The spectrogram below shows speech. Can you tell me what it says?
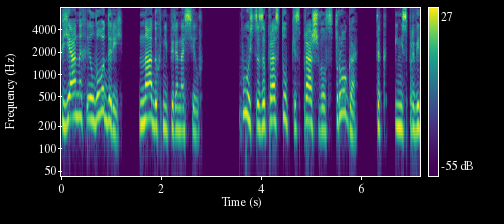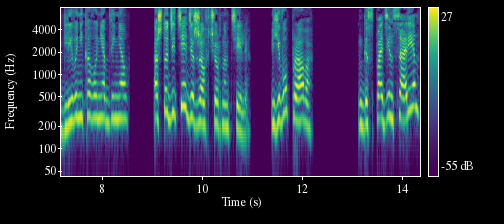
Пьяных и лодырей на дух не переносил. Пусть за проступки спрашивал строго, так и несправедливо никого не обвинял. А что детей держал в черном теле? Его право. Господин Сарен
